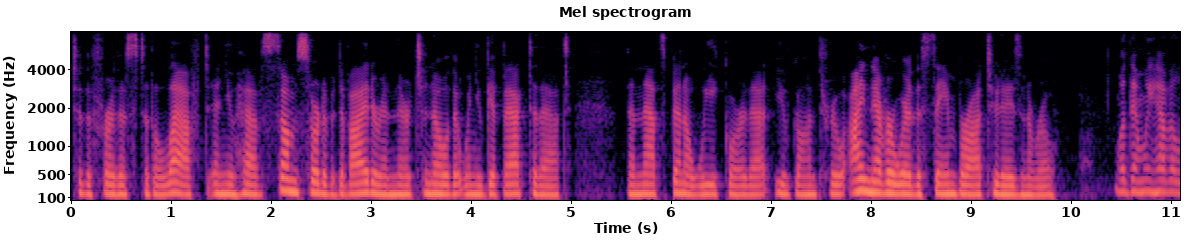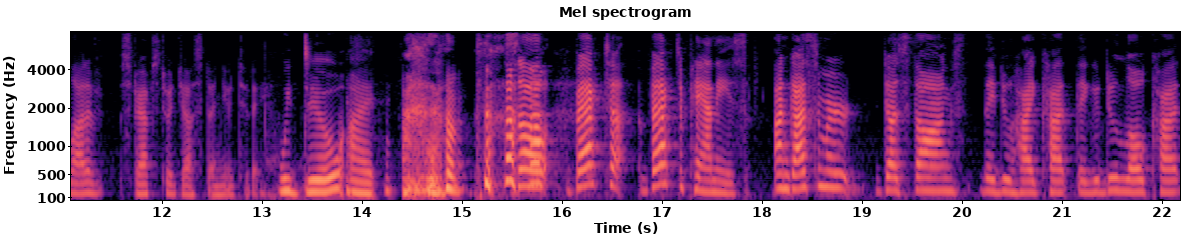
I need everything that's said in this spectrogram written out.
to the furthest to the left, and you have some sort of a divider in there to know that when you get back to that, then that's been a week or that you've gone through. I never wear the same bra two days in a row. Well, then we have a lot of straps to adjust on you today. We do. I so back to back to panties. On Gossamer does thongs. They do high cut. They do low cut.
